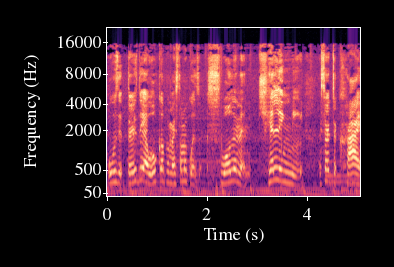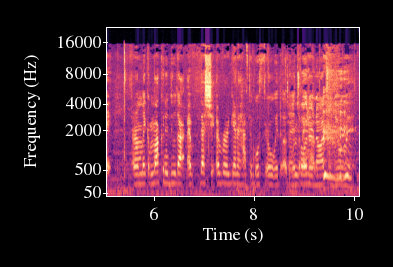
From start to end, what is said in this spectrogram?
what was it? Thursday. I woke up and my stomach was swollen and killing me. I started to cry, and I'm like, I'm not gonna do that that shit ever again. I have to go through it with the other I one told her have. not to do it.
